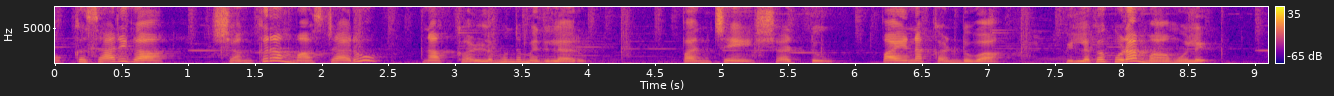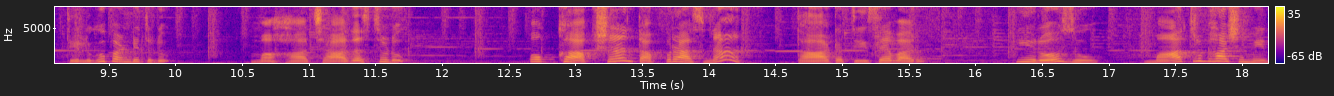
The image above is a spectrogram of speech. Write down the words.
ఒక్కసారిగా శంకరం మాస్టారు నా కళ్ళ ముందు మెదిలారు. పంచే షర్టు పైన కండువా పిల్లక కూడా మామూలే. తెలుగు పండితుడు మహా చాదస్తుడు ఒక్క అక్షరం తప్పు రాసినా తాట తీసేవారు. ఈరోజు మాతృభాష మీద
